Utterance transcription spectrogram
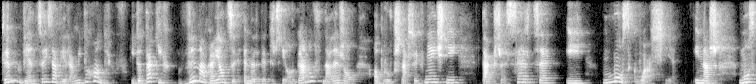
tym więcej zawiera mitochondriów. I do takich wymagających energetycznie organów należą oprócz naszych mięśni także serce i mózg właśnie. I nasz mózg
